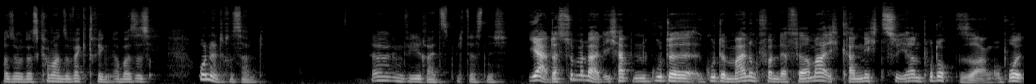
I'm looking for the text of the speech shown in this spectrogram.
Also, das kann man so wegtrinken, aber es ist uninteressant. Irgendwie reizt mich das nicht. Ja, das tut mir leid. Ich habe eine gute, gute Meinung von der Firma. Ich kann nichts zu ihren Produkten sagen. Obwohl,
